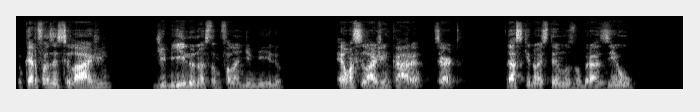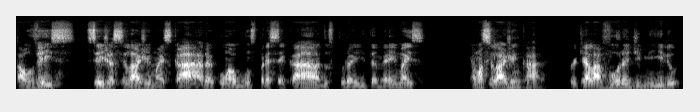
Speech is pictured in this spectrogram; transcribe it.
eu quero fazer silagem de milho, nós estamos falando de milho. É uma silagem cara, certo? Das que nós temos no Brasil, Talvez seja a silagem mais cara, com alguns pré-secados por aí também, mas é uma silagem cara, porque a lavoura de milho,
